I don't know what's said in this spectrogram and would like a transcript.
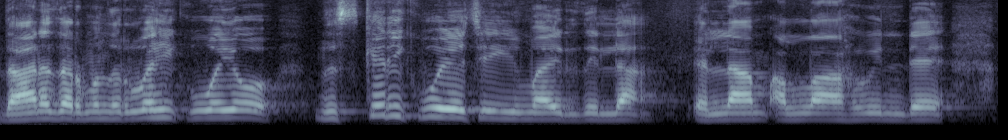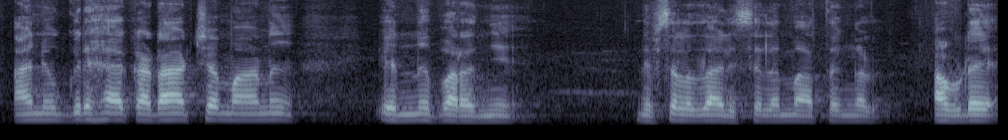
ദാനധർമ്മം നിർവഹിക്കുകയോ നിസ്കരിക്കുകയോ ചെയ്യുമായിരുന്നില്ല. എല്ലാം അള്ളാഹുവിന്റെ അനുഗ്രഹ കടാക്ഷമാണ് എന്ന് പറഞ്ഞ് നബ്സല്ലാ അലൈഹി സ്വലം തങ്ങൾ അവിടെ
